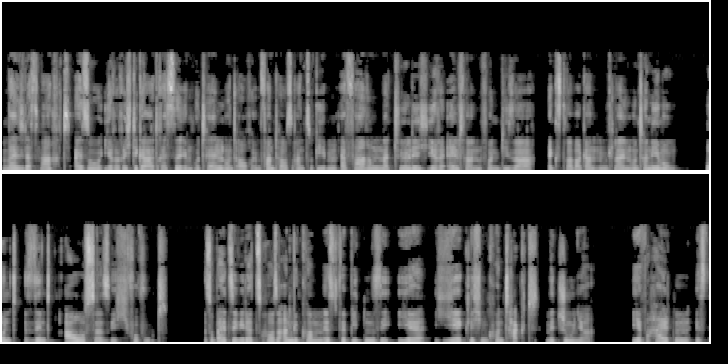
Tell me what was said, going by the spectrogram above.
Weil sie das macht, also ihre richtige Adresse im Hotel und auch im Pfandhaus anzugeben, erfahren natürlich ihre Eltern von dieser extravaganten kleinen Unternehmung und sind außer sich vor Wut. Sobald sie wieder zu Hause angekommen ist, verbieten sie ihr jeglichen Kontakt mit Junior. Ihr Verhalten ist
